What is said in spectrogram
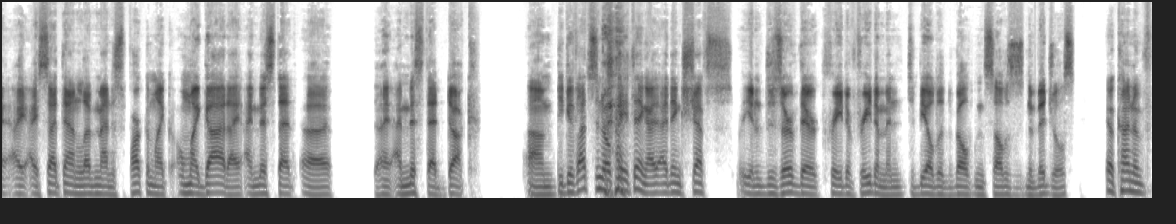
I I sat down in Eleven Madison Park. I'm like, oh my god, I, I missed that. Uh, I, I missed that duck. Um, because that's an okay thing. I, I think chefs, you know, deserve their creative freedom and to be able to develop themselves as individuals. You know, kind of.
